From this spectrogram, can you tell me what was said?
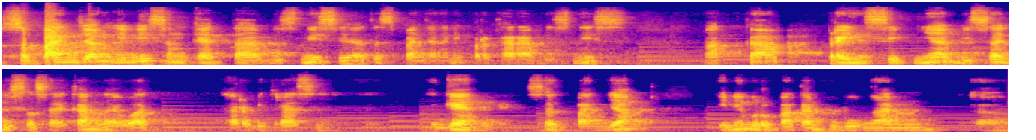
Sepanjang ini sengketa bisnis ya atau sepanjang ini perkara bisnis, maka prinsipnya bisa diselesaikan lewat arbitrasi. Again, sepanjang ini merupakan hubungan uh,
